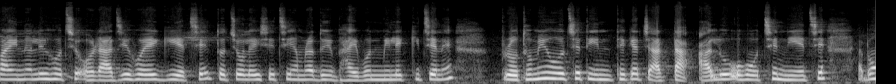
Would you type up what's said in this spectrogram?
ফাইনালি হচ্ছে ও রাজি হয়ে গিয়েছে। তো চলে এসেছি আমরা দুই ভাই বোন মিলে কিচেনে প্রথমেই হচ্ছে তিন থেকে চারটা আলু ও হচ্ছে নিয়েছে এবং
